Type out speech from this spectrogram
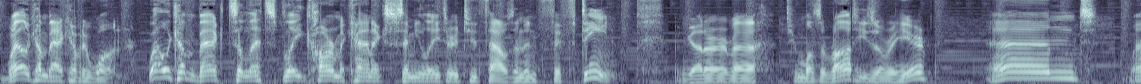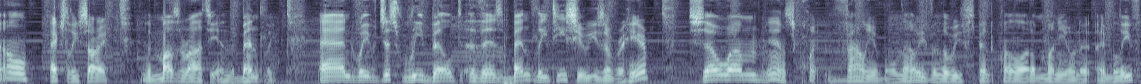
Welcome back everyone. Welcome back to Let's Play Car Mechanics Simulator 2015. We've got our uh, two Maseratis over here. And, well, actually, sorry, the Maserati and the Bentley. And we've just rebuilt this Bentley T-Series over here. So, um, yeah, it's quite valuable now, even though we've spent quite a lot of money on it, I believe.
